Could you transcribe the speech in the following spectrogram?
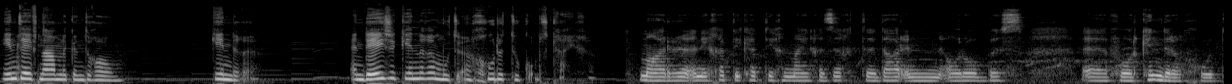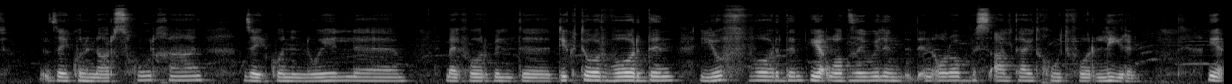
Hint heeft namelijk een droom: kinderen. En deze kinderen moeten een goede toekomst krijgen. Maar eh, in Egypte, ik heb tegen mij gezegd, eh, daar in Europa is eh, voor kinderen goed. Zij kunnen naar school gaan, zij kunnen wel bijvoorbeeld eh, doctor worden, juf worden. Ja, wat zij willen in Europa is altijd goed voor leren. Ja.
